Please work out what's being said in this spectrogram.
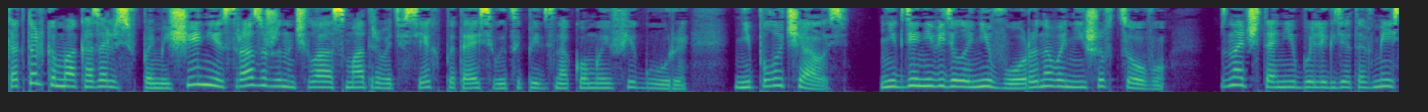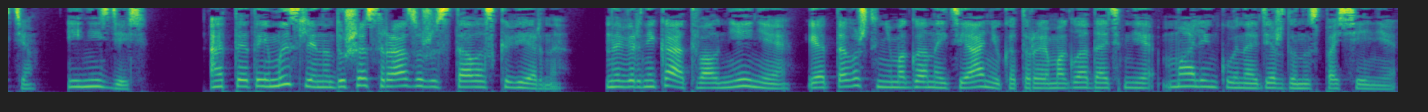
как только мы оказались в помещении, сразу же начала осматривать всех, пытаясь выцепить знакомые фигуры. Не получалось. Нигде не видела ни Воронова, ни Шевцову. Значит, они были где-то вместе и не здесь. От этой мысли на душе сразу же стало скверно. Наверняка от волнения и от того, что не могла найти Аню, которая могла дать мне маленькую надежду на спасение.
